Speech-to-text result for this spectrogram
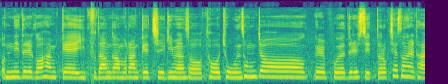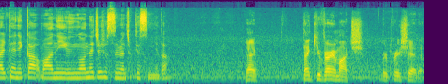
언니들과 함께 이 부담감을 함께 즐기면서 더 좋은 성적을 보여드릴 수 있도록 최선을 다할 테니까 많이 응원해 주셨으면 좋겠습니다. Okay. Thank you very much. We appreciate it.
